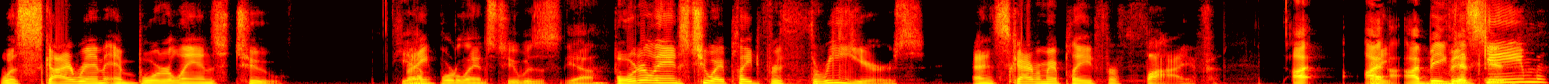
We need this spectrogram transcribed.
was Skyrim and Borderlands 2. yeah. Right? Borderlands Two was, yeah. Borderlands 2 I played for three years, and Skyrim I played for five. I, right? I'm being this serious. game.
